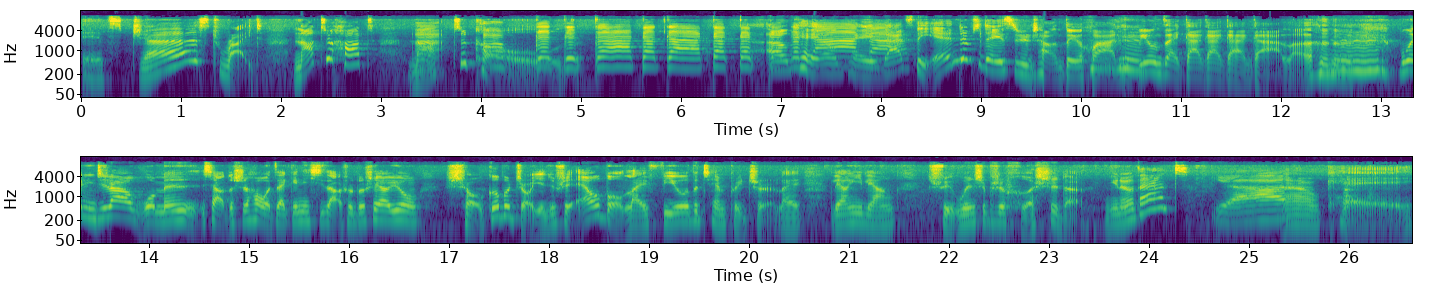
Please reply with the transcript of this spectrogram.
it's just right. Not too hot, not too cold. Okay, okay, that's the end of today's 日常对话，你不用再嘎嘎嘎嘎了。不过你知道，我们小的时候，我在给你洗澡的时候，都是要用手胳膊肘，也就是 elbow 来 feel the temperature，来量一量水温是不是合适的。You know that? Yeah, Okay.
